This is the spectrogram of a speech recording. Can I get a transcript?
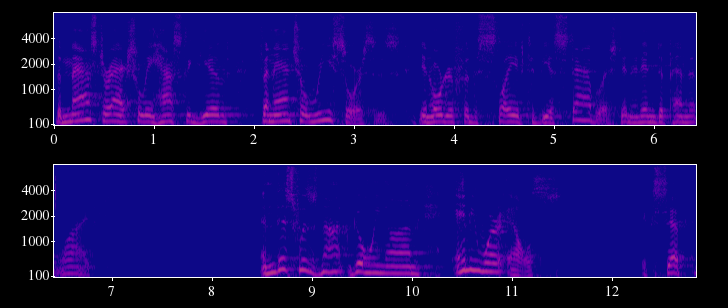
the master actually has to give financial resources in order for the slave to be established in an independent life. And this was not going on anywhere else except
